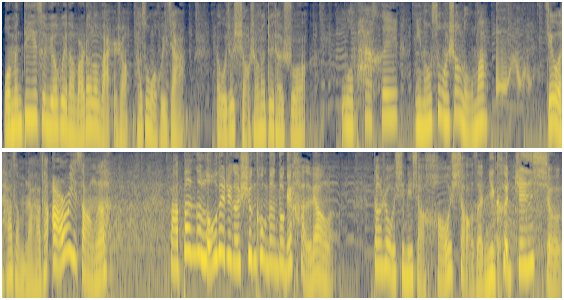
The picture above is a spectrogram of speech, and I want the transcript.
我们第一次约会呢，玩到了晚上，他送我回家，哎，我就小声的对他说：“我怕黑，你能送我上楼吗？”结果他怎么着哈？他嗷一嗓子，把半个楼的这个声控灯都给喊亮了。当时我心里想：好小子，你可真行！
